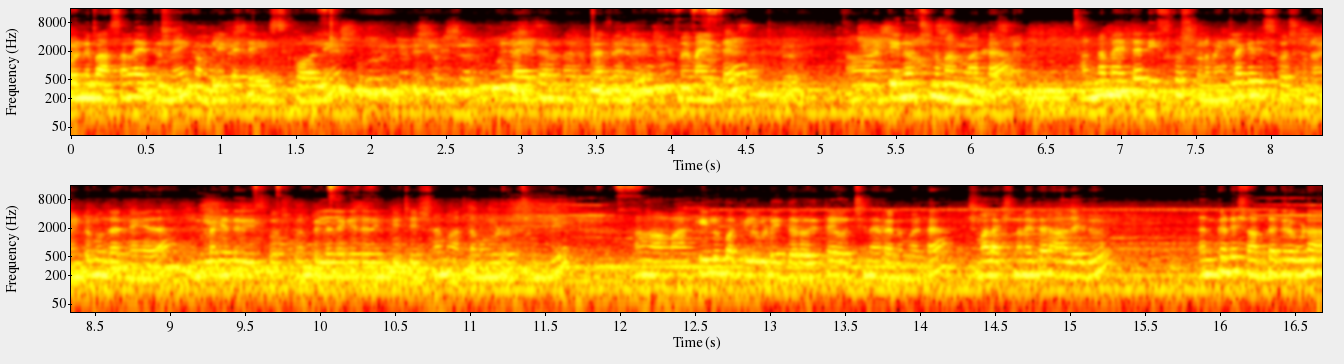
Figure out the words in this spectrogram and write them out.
కొన్ని బసలు అయితే ఉన్నాయి కంప్లీట్ అయితే వేసుకోవాలి. ఇలా అయితే ఉన్నారు ప్రజెంట్. మేమైతే తినొచ్చినాం అనమాట అన్నం అయితే తీసుకొచ్చుకున్నాం. ఇంట్లోకే తీసుకొచ్చుకున్నాం. ఇంటి ముందరనే కదా. ఇంట్లోకైతే అయితే తీసుకొచ్చుకున్నాం. పిల్లలకైతే అయితే తినిపించేసినాం. అత్తమ్మ కూడా వచ్చింది. మా కీలు బక్కీలు కూడా ఇద్దరు అయితే వచ్చినారనమాట మా లక్ష్మణ్ అయితే రాలేదు. ఎందుకంటే షాప్ దగ్గర కూడా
